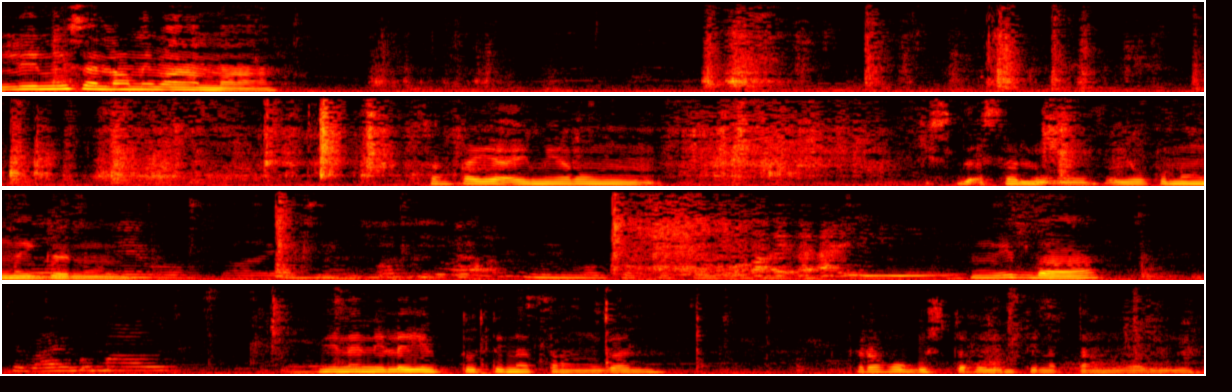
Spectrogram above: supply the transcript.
Linisan lang ni mama. Saan kaya ay merong isda sa loob? Ayoko nang may ganun. Yung iba, hindi na nila yung to tinatanggal. Pero ako gusto ko yung tinatanggal yun.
